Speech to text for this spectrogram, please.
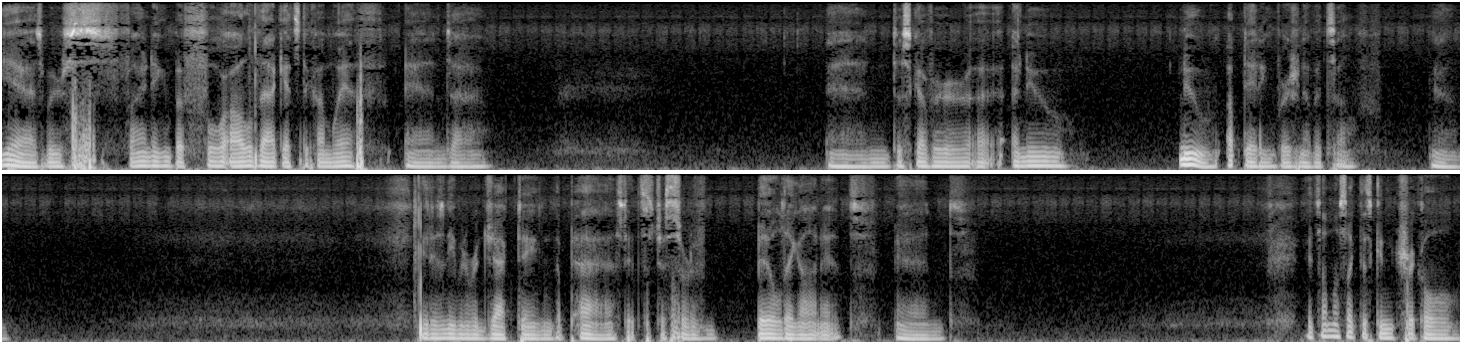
yeah as we are finding before all of that gets to come with and uh, and discover a, a new new updating version of itself yeah. it isn't even rejecting the past, it's just sort of building on it. And it's almost like this can trickle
